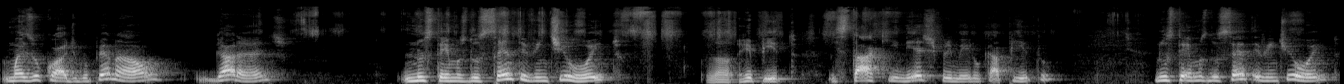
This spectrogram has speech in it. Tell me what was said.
Mas o Código Penal garante, nos termos do 128, repito, está aqui neste primeiro capítulo, nos termos do 128,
